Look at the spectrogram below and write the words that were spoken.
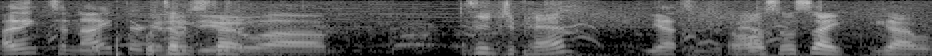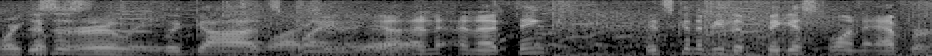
I think tonight they're gonna do. start? Um, Is it in Japan? yeah, it's in Japan. Oh, so it's like you gotta wake this up is early. the gods playing it. it, Yeah, and and I think it's gonna be the biggest one ever.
